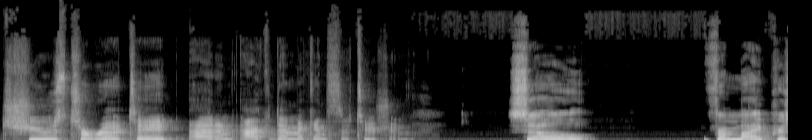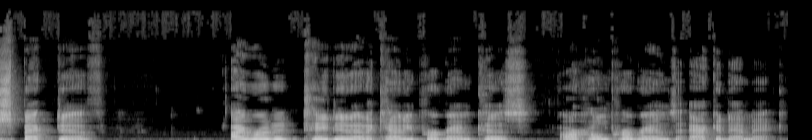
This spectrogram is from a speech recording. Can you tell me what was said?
choose to rotate at an academic institution? So, from my perspective, I rotated at a county program because our home program's academic.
